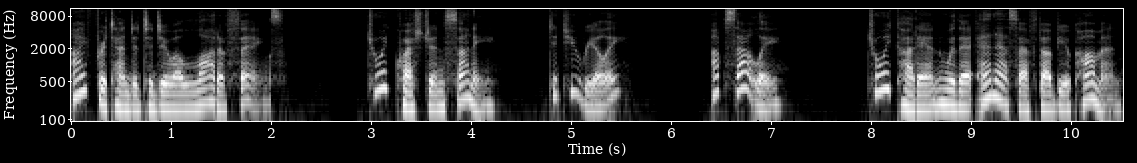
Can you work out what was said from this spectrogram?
I've pretended to do a lot of things. Joy questioned Sunny. Did you really? Absolutely. Joy cut in with a NSFW comment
